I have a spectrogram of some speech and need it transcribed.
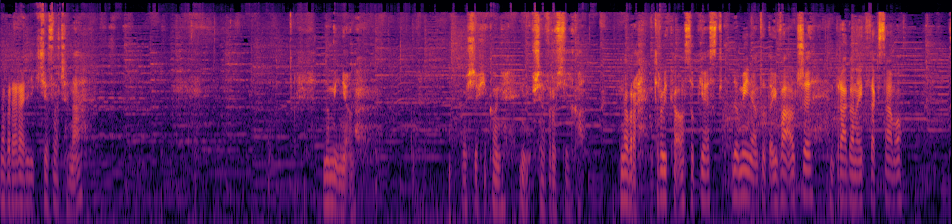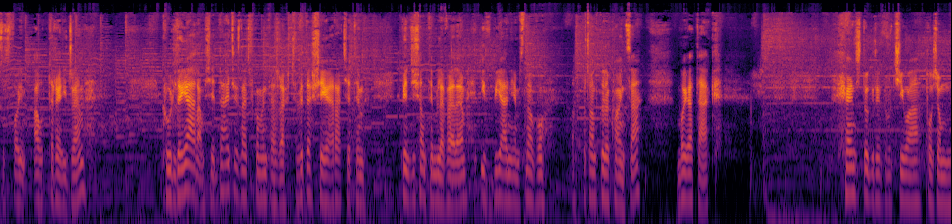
dobra, relik się zaczyna Luminion Weź się Hikoń, nie przewróć tylko. Dobra, trójka osób jest. Luminion tutaj walczy. Dragonite tak samo ze swoim Outrage'em. Kurde, jaram się. Dajcie znać w komentarzach, czy wy też się jaracie tym 50 levelem i wbijaniem znowu od początku do końca, bo ja tak. Chęć do gry wróciła poziom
